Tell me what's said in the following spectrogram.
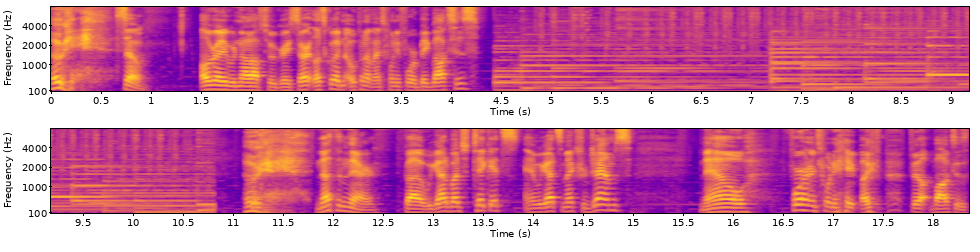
Okay, so already we're not off to a great start. Let's go ahead and open up my 24 big boxes. Okay, nothing there. But we got a bunch of tickets and we got some extra gems. Now, 428 boxes.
